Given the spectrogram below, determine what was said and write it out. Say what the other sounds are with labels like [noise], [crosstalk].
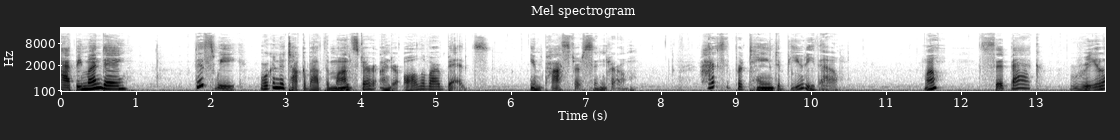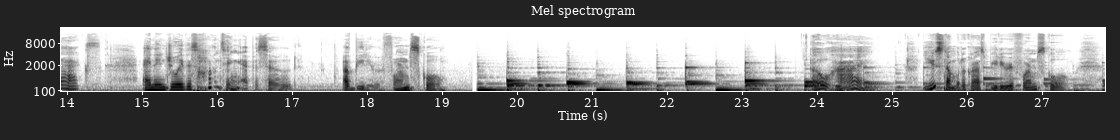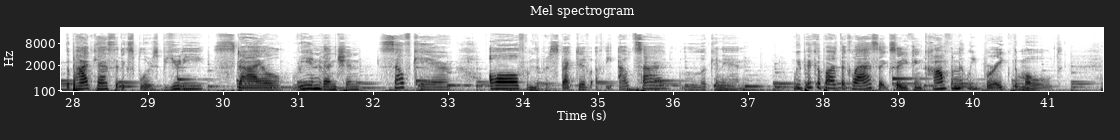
Happy Monday! This week, we're going to talk about the monster under all of our beds imposter syndrome. How does it pertain to beauty, though? Well, sit back, relax, and enjoy this haunting episode of Beauty Reform School. Oh, hi. You stumbled across Beauty Reform School, the podcast that explores beauty, style, reinvention, self care, all from the perspective of the outside looking in. We pick apart the classics so you can confidently break the mold.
